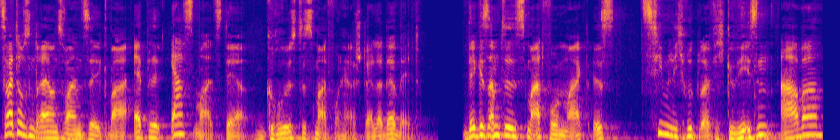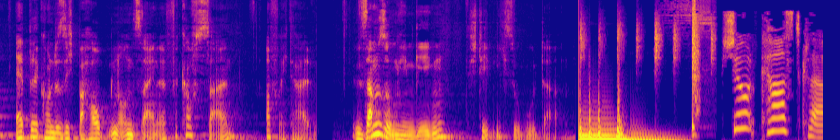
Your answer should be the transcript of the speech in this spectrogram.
2023 war Apple erstmals der größte Smartphone-Hersteller der Welt. Der gesamte Smartphone-Markt ist ziemlich rückläufig gewesen, aber Apple konnte sich behaupten und seine Verkaufszahlen aufrechterhalten. Samsung hingegen steht nicht so gut da. Shortcast Club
